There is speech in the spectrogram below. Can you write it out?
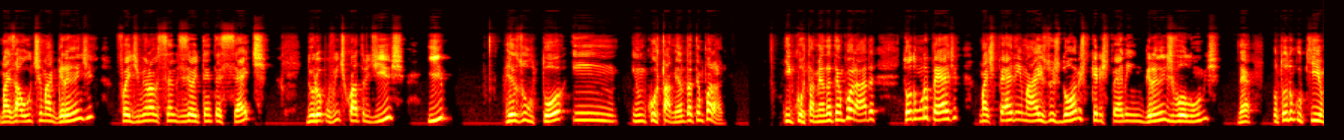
Mas a última grande foi de 1987, durou por 24 dias e resultou em, em um encurtamento da temporada. Encurtamento da temporada, todo mundo perde, mas perdem mais os donos, porque eles perdem em grandes volumes, né? Então todo o que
